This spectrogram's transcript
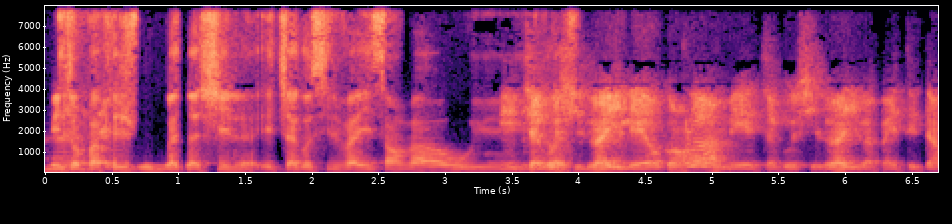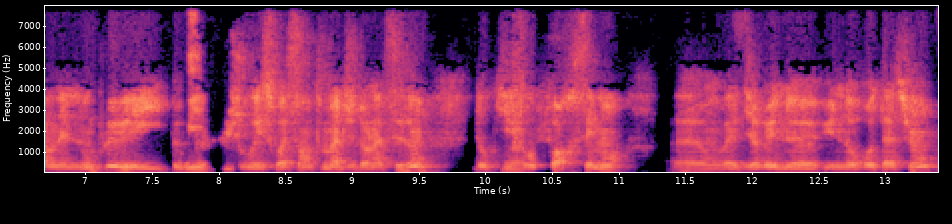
Mais ils n'ont pas fait jouer Badachil et Thiago Silva, il s'en va ou Et Thiago Silva, il est encore là, mais Thiago Silva, il va pas être éternel non plus et il peut plus jouer 60 matchs dans la saison. Donc il faut forcément, euh, on va dire une, une rotation.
